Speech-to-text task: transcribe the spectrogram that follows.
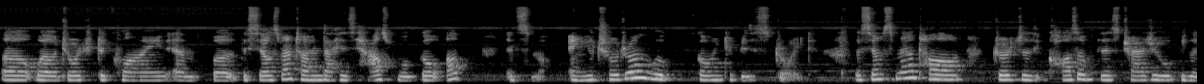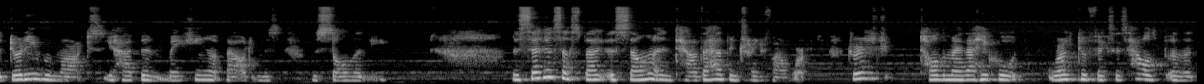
Uh, well, George declined, and but the salesman told him that his house would go up in smoke, and your children will going to be destroyed. The salesman told George the cause of this tragedy will be the dirty remarks you have been making about Miss Mussolini. The second suspect is someone in town that had been trying to find work. George told the man that he could work to fix his house, but the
